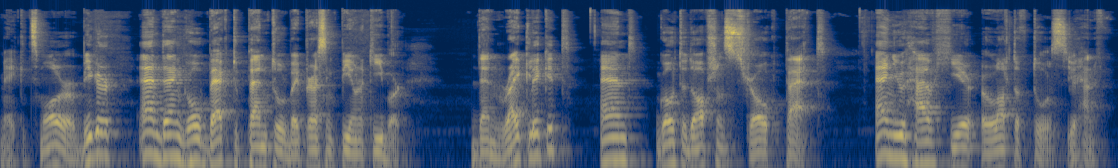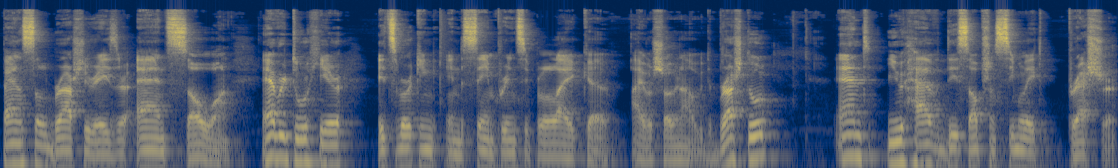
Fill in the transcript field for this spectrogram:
make it smaller or bigger, and then go back to pen tool by pressing P on keyboard. Then right click it and go to the option stroke path. And you have here a lot of tools. You have pencil, brush, eraser, and so on. Every tool here, it's working in the same principle like uh, I will show you now with the brush tool. And you have this option simulate pressure.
